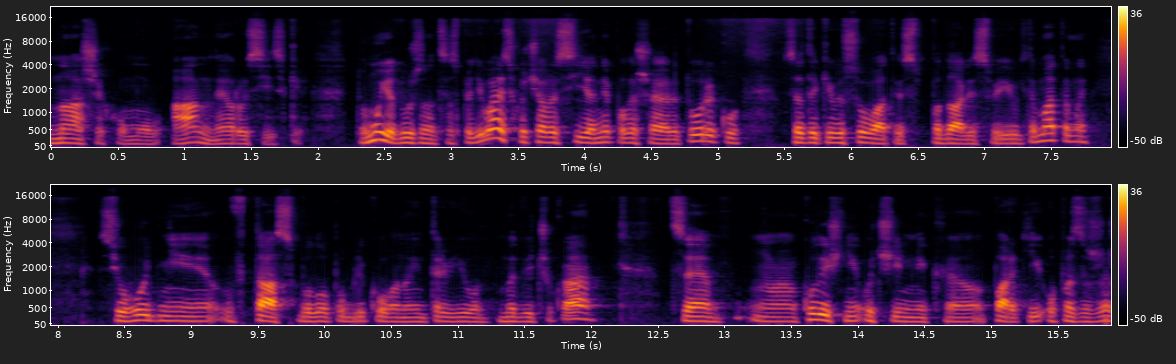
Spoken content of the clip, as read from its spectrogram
наших умов, а не російських. Тому я дуже на це сподіваюся, хоча Росія не полишає риторику, все-таки висувати подалі свої ультиматуми. Сьогодні в ТАСС було опубліковано інтерв'ю Медведчука. Це е, колишній очільник е, партії ОПЗЖ,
